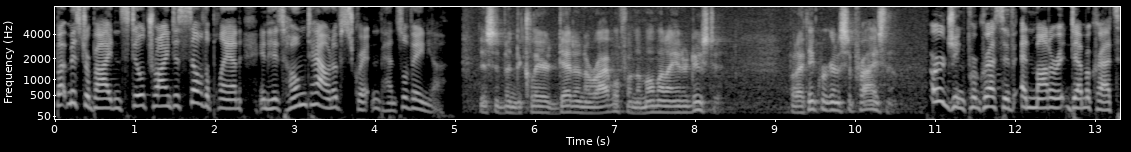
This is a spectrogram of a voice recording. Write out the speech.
But Mr. Biden still trying to sell the plan in his hometown of Scranton, Pennsylvania. This has been declared dead on arrival from the moment I introduced it. But I think we're going to surprise them urging progressive and moderate Democrats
